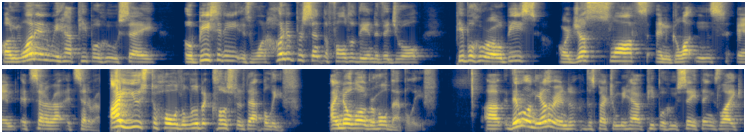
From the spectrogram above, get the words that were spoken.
On one end, we have people who say obesity is 100% the fault of the individual. People who are obese are just sloths and gluttons and etc etc i used to hold a little bit closer to that belief. I no longer hold that belief. Uh, then on the other end of the spectrum we have people who say things like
